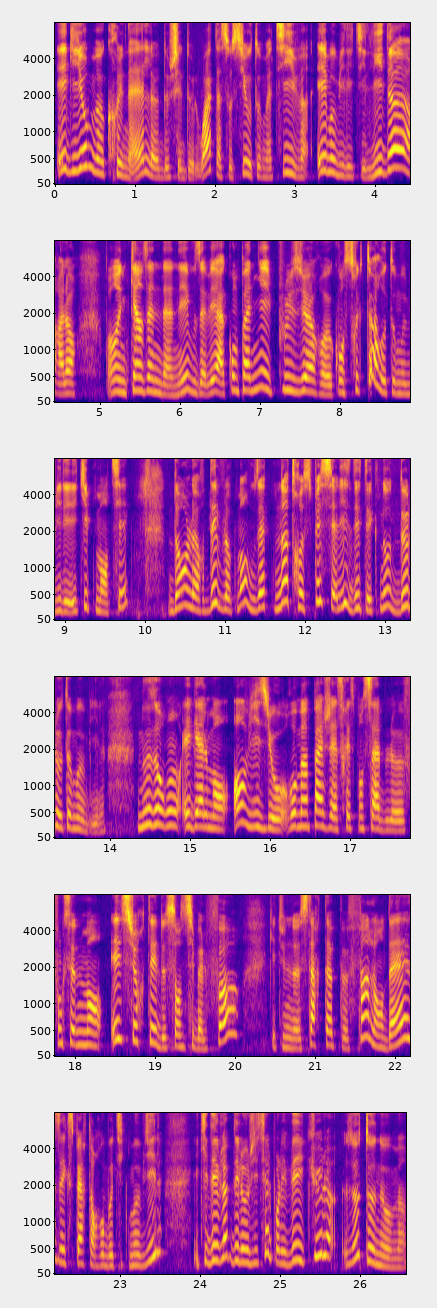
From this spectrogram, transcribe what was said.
Et Guillaume Crunel de chez Deloitte, associé Automotive et Mobility Leader. Alors, pendant une quinzaine d'années, vous avez accompagné plusieurs constructeurs automobiles et équipementiers dans leur développement. Vous êtes notre spécialiste des technos de l'automobile. Nous aurons également en visio Romain Pagès, responsable fonctionnement et sûreté de Sensible 4, qui est une start-up finlandaise experte en robotique mobile et qui développe des logiciels pour les véhicules autonomes.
